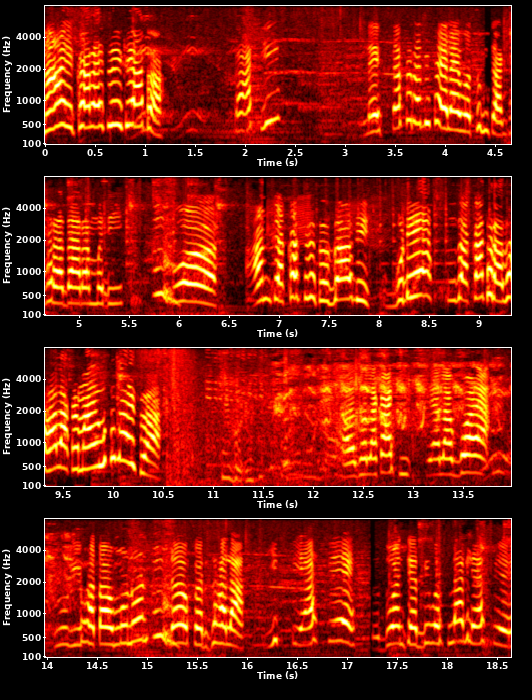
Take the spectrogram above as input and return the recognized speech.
नाही करायचं की आता. काकी लयच कचरा दिसायला व तुमच्या घरादारामध्ये. हो आमच्या कचऱ्याचं जाऊ दे. गुडे तुझा कचरा झाला का नाही उचलायचा? झाला काकी त्याला गोळ्या रोगी होता म्हणून लवकर झाला. इतके असते दोन चार दिवस लागले असते.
